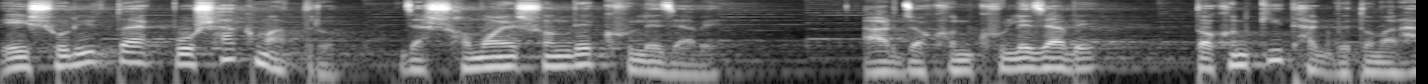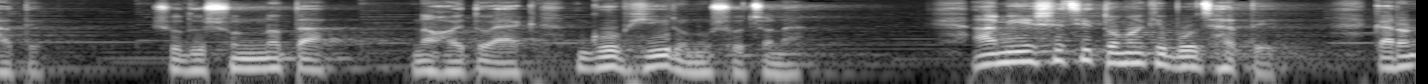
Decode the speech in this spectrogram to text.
এই শরীর তো এক পোশাক মাত্র, যা সময়ের সঙ্গে খুলে যাবে। আর যখন খুলে যাবে, তখন কি থাকবে তোমার হাতে? শুধু শূন্যতা না হয়তো এক গভীর অনুশোচনা। আমি এসেছি তোমাকে বোঝাতে, কারণ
